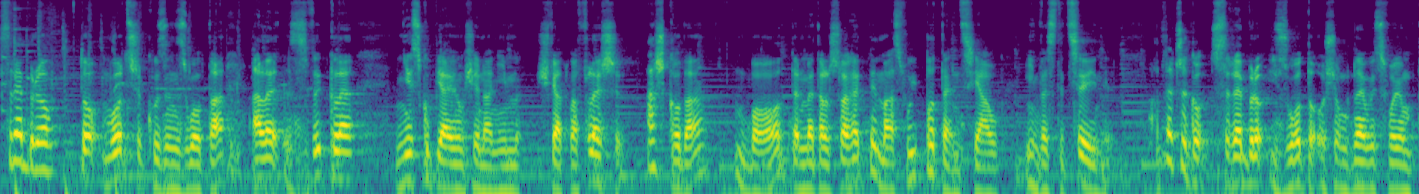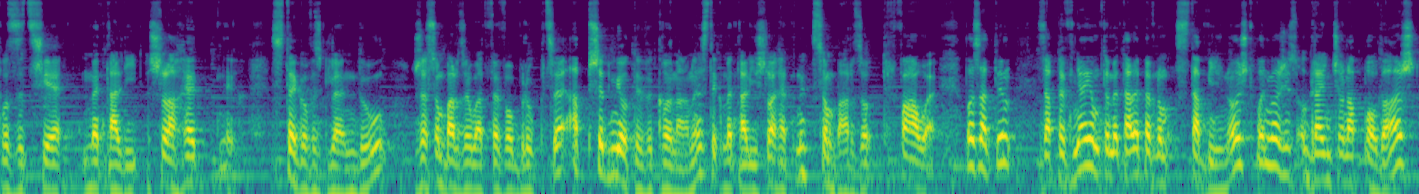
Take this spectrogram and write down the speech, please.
Srebro to młodszy kuzyn złota, ale zwykle nie skupiają się na nim światła fleszy. A szkoda, bo ten metal szlachetny ma swój potencjał inwestycyjny. A dlaczego srebro i złoto osiągnęły swoją pozycję metali szlachetnych? Z tego względu, że są bardzo łatwe w obróbce, a przedmioty wykonane z tych metali szlachetnych są bardzo trwałe. Poza tym zapewniają te metale pewną stabilność, ponieważ jest ograniczona podaż,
